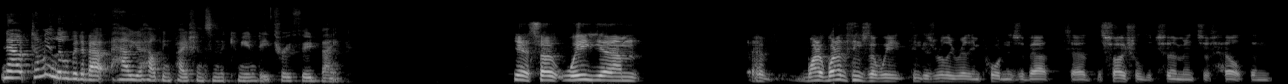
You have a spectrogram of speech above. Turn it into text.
now, tell me a little bit about how you're helping patients in the community through Food Bank. Yeah, so we um, have one, one of the things that we think is really, really important is about uh, the social determinants of health. And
